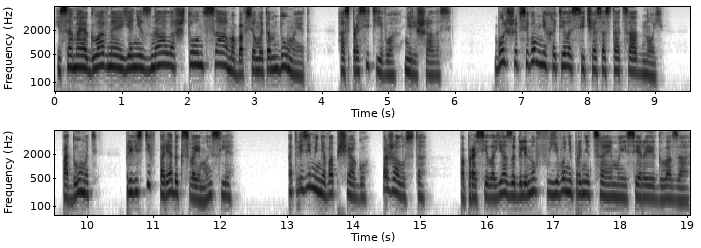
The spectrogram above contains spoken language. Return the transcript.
И самое главное, я не знала, что он сам обо всем этом думает, а спросить его не решалась. Больше всего мне хотелось сейчас остаться одной, подумать привести в порядок свои мысли. «Отвези меня в общагу, пожалуйста», — попросила я, заглянув в его непроницаемые серые глаза.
